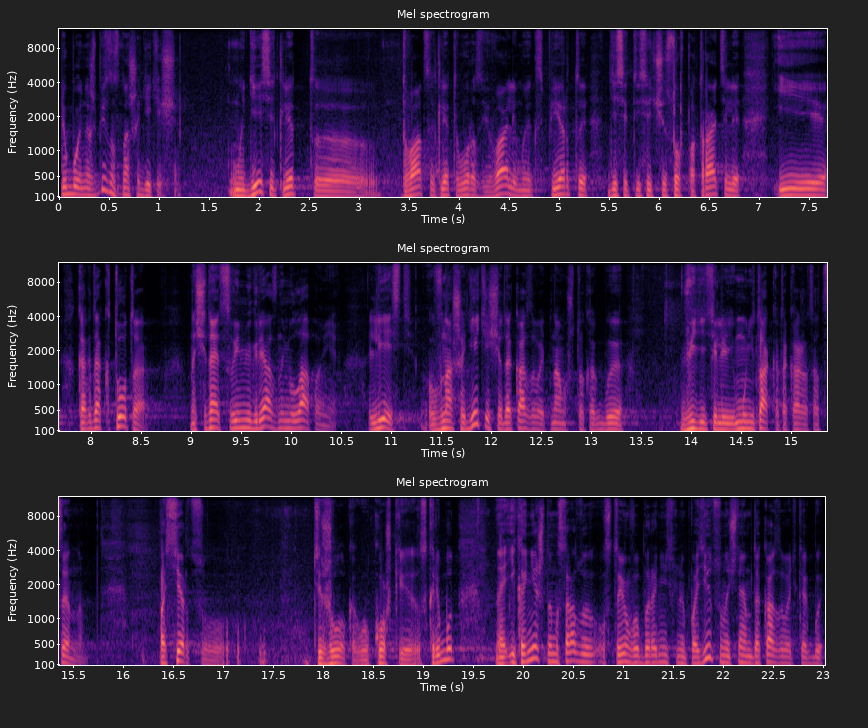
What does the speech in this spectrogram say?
Любой наш бизнес – наше детище. Мы 10 лет, э, 20 лет его развивали, мы эксперты, 10 тысяч часов потратили. И когда кто-то начинает своими грязными лапами лезть в наше детище, доказывать нам, что, как бы, видите ли, ему не так это кажется ценным, по сердцу тяжело, как бы кошки скребут. И, конечно, мы сразу встаем в оборонительную позицию, начинаем доказывать, как бы,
